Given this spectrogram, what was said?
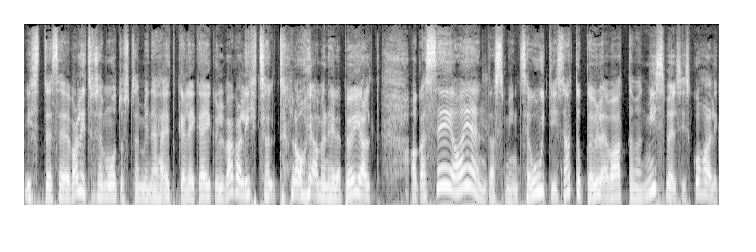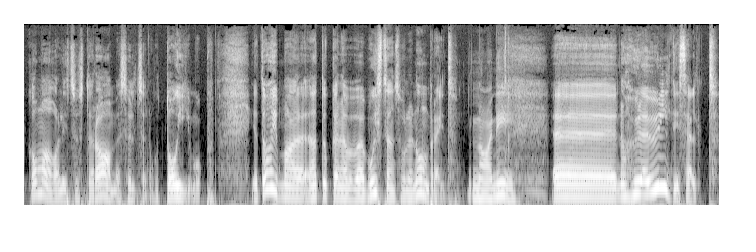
vist see valitsuse moodustamine hetkel ei käi küll väga lihtsalt, loojame neile pöialt, aga see ajendas mind, see uudis, natuke üle vaatama, et mis meil siis kohalike omavalitsuste omavalitsuste raames üldse nagu toimub. ja tohib, ma natukene puistan sulle numbreid? Nonii. Äh, noh, üleüldiselt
